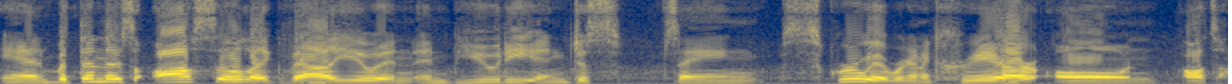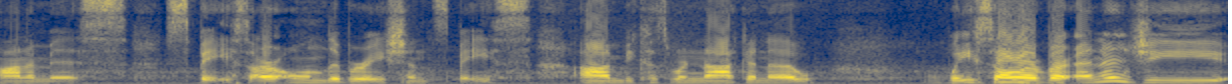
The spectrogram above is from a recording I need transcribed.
and but then there's also like value and, and beauty in just saying screw it we're going to create our own autonomous space our own liberation space um, because we're not going to waste all of our energy,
